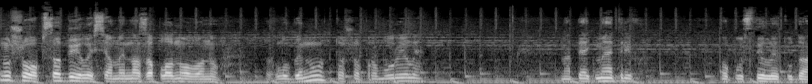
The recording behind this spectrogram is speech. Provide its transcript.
Ну що, обсадилися ми на заплановану глибину, то що пробурили на 5 метрів, опустили туди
